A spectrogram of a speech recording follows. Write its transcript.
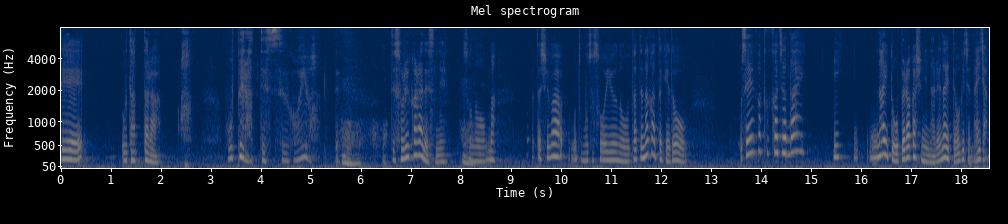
で歌ったらあオペラってすごいわって。あでそれからですねうん。そのまあ私はもともとそういうのを歌ってなかったけど声楽家じゃないいないとオペラ歌手になれないってわけじゃないじゃん。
